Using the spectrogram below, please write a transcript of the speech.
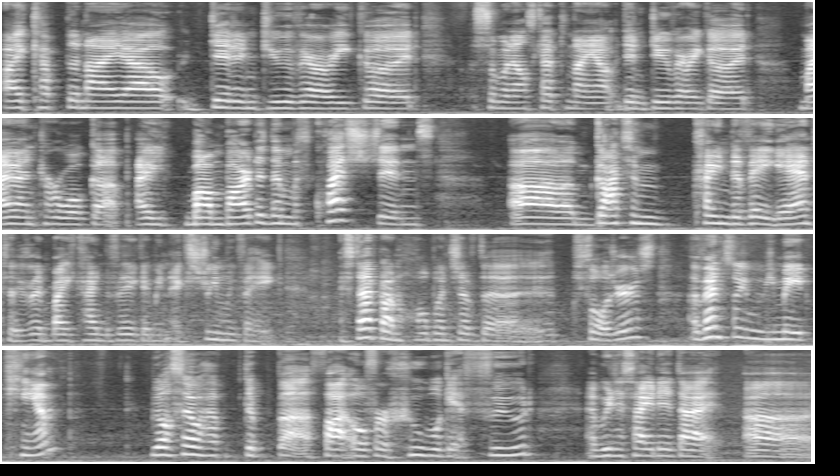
I kept an eye out. Didn't do very good. Someone else kept an eye out. Didn't do very good. My mentor woke up. I bombarded them with questions. Um, got some kind of vague answers, and by kind of vague, I mean extremely vague. I stepped on a whole bunch of the soldiers. Eventually, we made camp. We also have uh, fought over who will get food, and we decided that uh,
